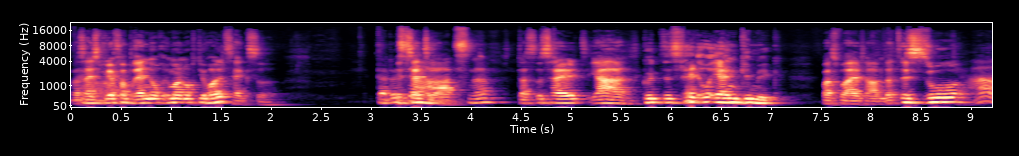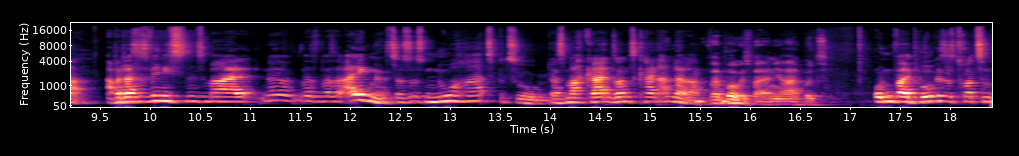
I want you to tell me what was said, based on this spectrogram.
Das heißt, wir verbrennen auch immer noch die Holzhexe. Das ist ja Harz, ne? Das ist halt, ja, gut, das ist halt auch eher ein Gimmick, was wir halt haben. Das ist so, Ah, aber das ist wenigstens mal ne, was, was Eigenes. Das ist nur harzbezogen. Das macht kein, sonst kein anderer. bei Purges feiern, ja, gut. Und weil Purges ist trotzdem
